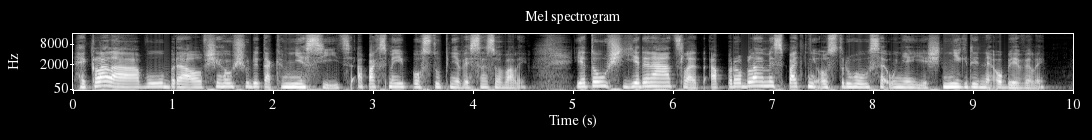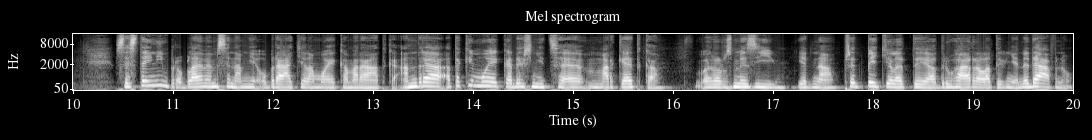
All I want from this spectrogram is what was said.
Hekla lávu bral všeho všude tak měsíc a pak jsme ji postupně vysazovali. Je to už 11 let a problémy s patní ostruhou se u něj již nikdy neobjevily. Se stejným problémem se na mě obrátila moje kamarádka Andrea a taky moje kadeřnice Markétka rozmezí jedna před pěti lety a druhá relativně nedávno.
